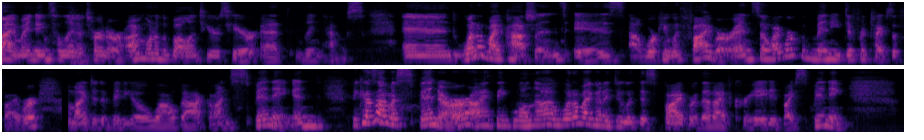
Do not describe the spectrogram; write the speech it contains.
Hi, my name's Helena Turner. I'm one of the volunteers here at Lynde House. And one of my passions is uh, working with fiber. And so I work with many different types of fiber. Um, I did a video a while back on spinning. And because I'm a spinner, I think, well, now what am I going to do with this fiber that I've created by spinning?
